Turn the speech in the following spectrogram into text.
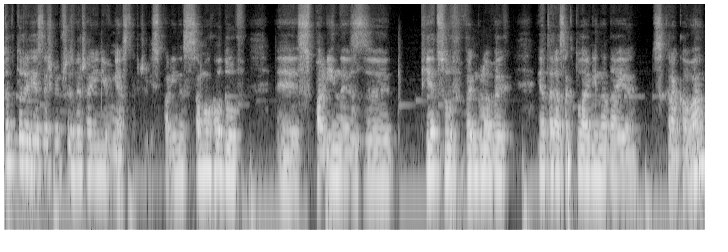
do których jesteśmy przyzwyczajeni w miastach, czyli spaliny z samochodów, y, spaliny z pieców węglowych. Ja teraz aktualnie nadaję z Krakowa.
